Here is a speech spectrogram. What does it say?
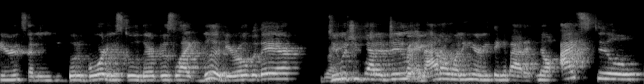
parents. I mean, you go to boarding school, they're just like, good, you're over there, right. do what you gotta do. Right. And I don't want to hear anything about it. No, I still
